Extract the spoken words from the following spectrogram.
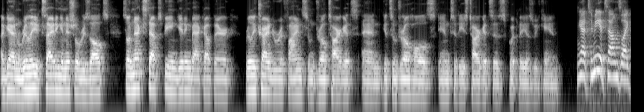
Again, really exciting initial results. So next steps being getting back out there, really trying to refine some drill targets and get some drill holes into these targets as quickly as we can. Yeah, to me, it sounds like,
